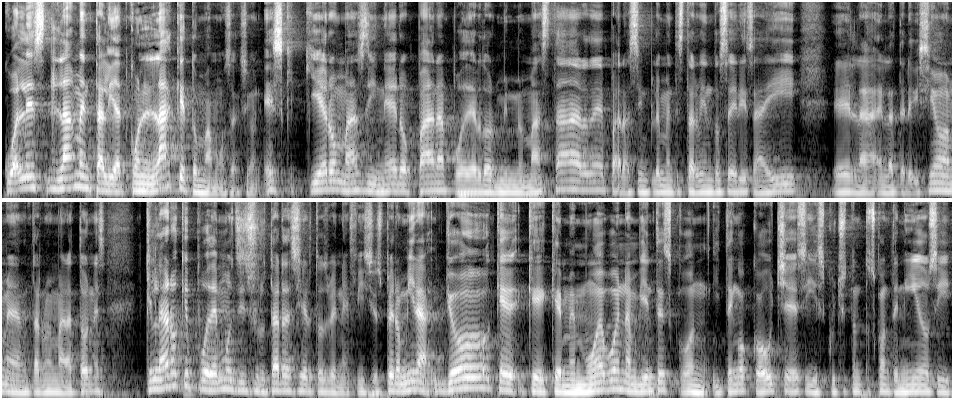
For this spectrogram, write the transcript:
¿Cuál es la mentalidad con la que tomamos acción? Es que quiero más dinero para poder dormirme más tarde, para simplemente estar viendo series ahí en la, en la televisión, levantarme maratones. Claro que podemos disfrutar de ciertos beneficios, pero mira, yo que, que, me muevo en ambientes con, y tengo coaches y escucho tantos contenidos y,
